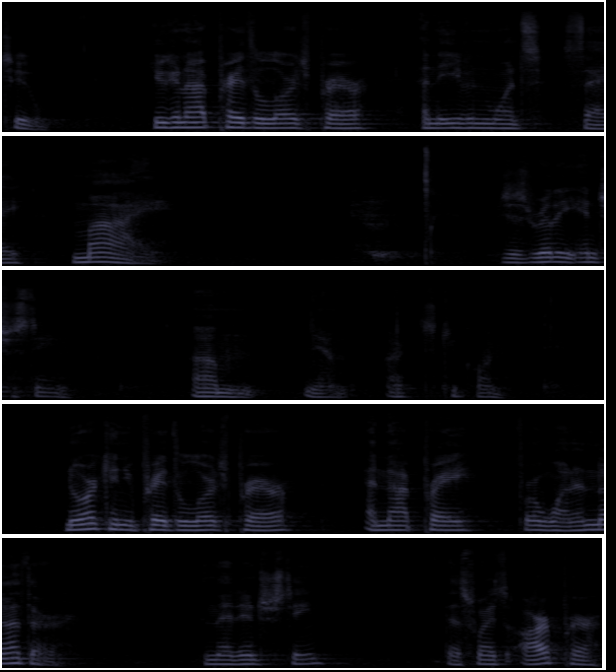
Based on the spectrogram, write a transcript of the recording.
Two, you cannot pray the Lord's Prayer and even once say, My. Which is really interesting. Um, yeah, I'll just keep going. Nor can you pray the Lord's Prayer and not pray for one another. Isn't that interesting? That's why it's our prayer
